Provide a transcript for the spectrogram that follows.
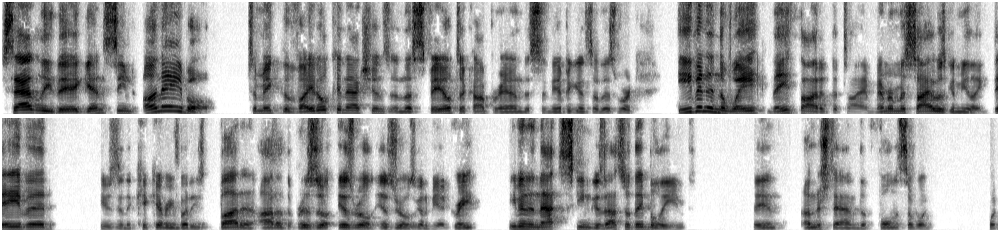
Sadly, they again seemed unable to make the vital connections and thus failed to comprehend the significance of this word, even in the way they thought at the time. Remember, Messiah was going to be like David. He was going to kick everybody's butt and out of the Israel. Israel, Israel was going to be a great even in that scheme, because that's what they believed. They didn't understand the fullness of what what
